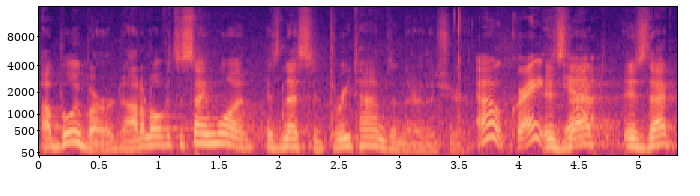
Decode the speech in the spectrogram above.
a bluebird. I don't know if it's the same one. Has nested three times in there this year. Oh, great! Is yeah. that is that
